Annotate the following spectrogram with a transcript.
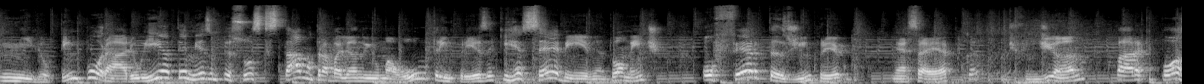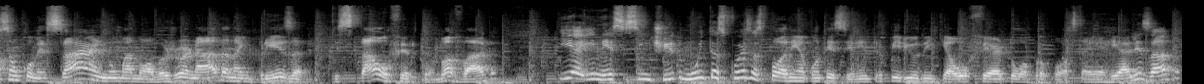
em nível temporário e até mesmo pessoas que estavam trabalhando em uma outra empresa que recebem eventualmente ofertas de emprego nessa época de fim de ano para que possam começar numa nova jornada na empresa que está ofertando a vaga e aí, nesse sentido, muitas coisas podem acontecer entre o período em que a oferta ou a proposta é realizada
